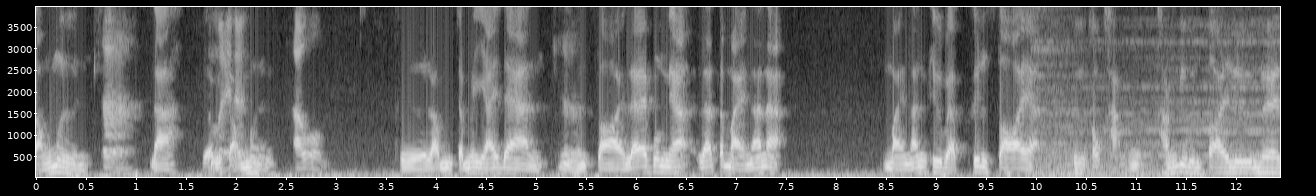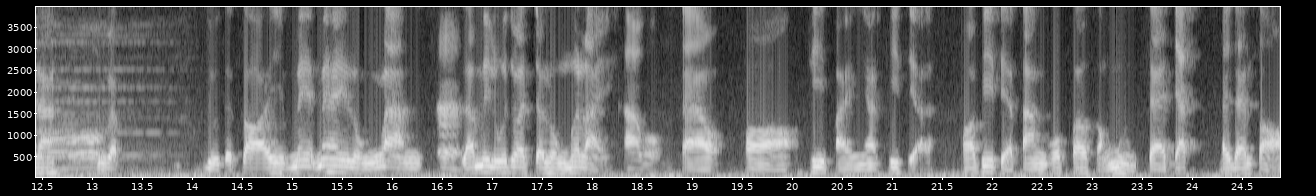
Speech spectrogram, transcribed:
สองหมื่นอ่า นะเสียไปทำไมสองนะหมื่นครับผม คือเราจะไม่ย้ายแดนอยู่บนซอยและไอ้พวกเนี้ย แล้วสมัยนั้นอะสมัยนั้นคือแบบขึ้นซอยอะ คือเขาขังขังอยู่บนซอยลืมเลยนะอ๋อคือแบบ อยู่แต่ซอยไม่ไม่ให้ลงล่างอ่าแล้วไม่รู้ว่าจะลงเมื่อไหร่ครับผมแต่พอพี่ไปเงี้ย พี่เสีย พอพี่เสียตังค์ครบก็สองหมื่นแต่แจ็คไปแดนสอง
